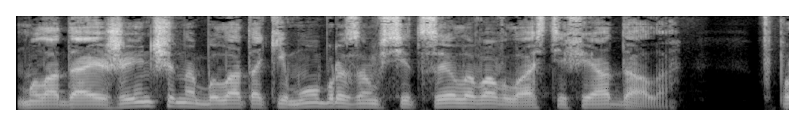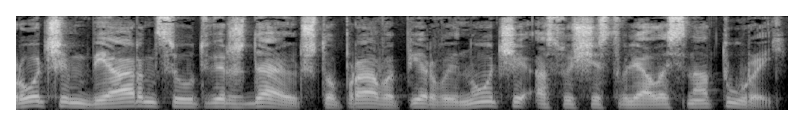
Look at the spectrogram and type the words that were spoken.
Молодая женщина была таким образом всецело во власти феодала. Впрочем, биарнцы утверждают, что право первой ночи осуществлялось натурой.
